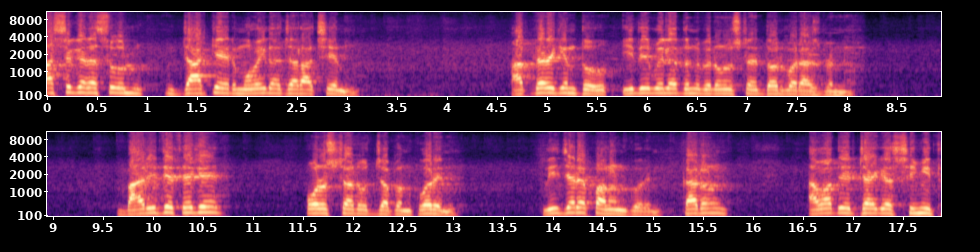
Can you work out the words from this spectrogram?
আশেখ রাসুল জাকের মহিলা যারা আছেন, আপনারা কিন্তু ঈদে মিলাদুন্নবীর অনুষ্ঠানের দরবার আসবেন না। বাড়িতে থেকে অনুষ্ঠান উদযাপন করেন, নিজেরা পালন করেন, কারণ আমাদের জায়গা সীমিত।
